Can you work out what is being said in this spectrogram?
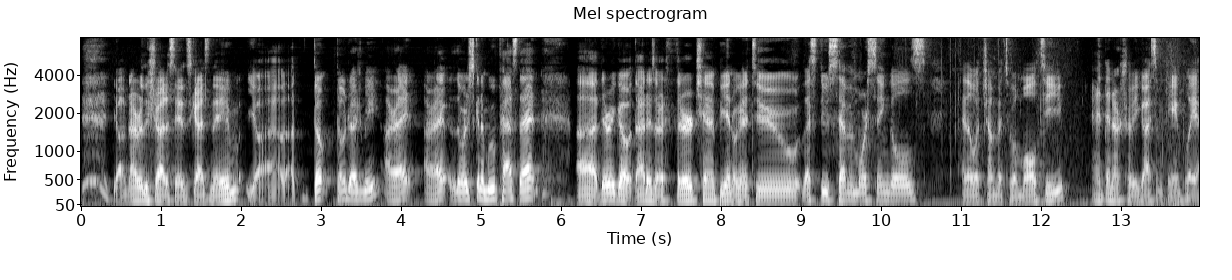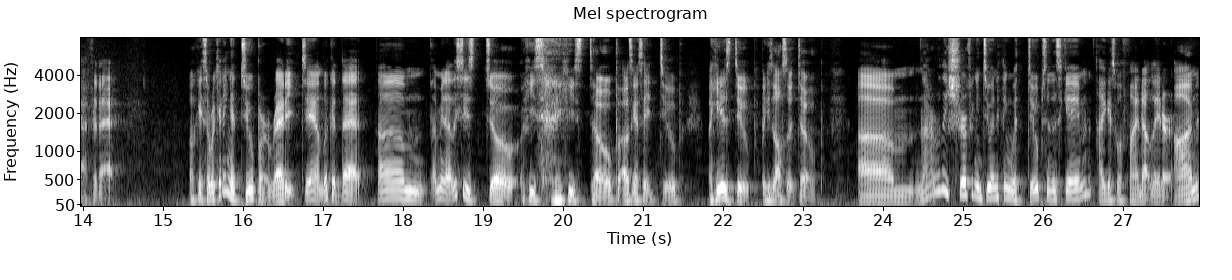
Yo, I'm not really sure how to say this guy's name. Yo, uh, don't don't judge me. All right, all right. We're just gonna move past that. Uh, there we go. That is our third champion. We're gonna do. Let's do seven more singles, and then we'll jump into a multi, and then I'll show you guys some gameplay after that. Okay, so we're getting a dupe already. Damn, look at that. Um, I mean, at least he's dope. He's he's dope. I was gonna say dupe, but he is dupe, but he's also dope. Um, not really sure if we can do anything with dupes in this game. I guess we'll find out later on.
